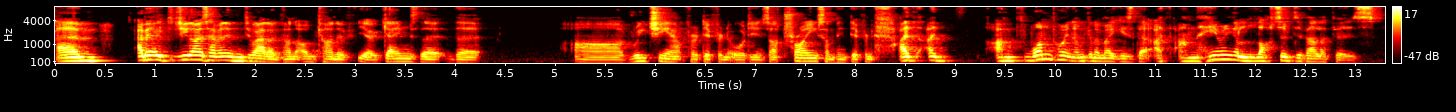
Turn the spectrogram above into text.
Um, I mean, did you guys have anything to add on, on kind of you know games that that are reaching out for a different audience, are trying something different? I, I I'm, one point I'm going to make is that I, am hearing a lot of developers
